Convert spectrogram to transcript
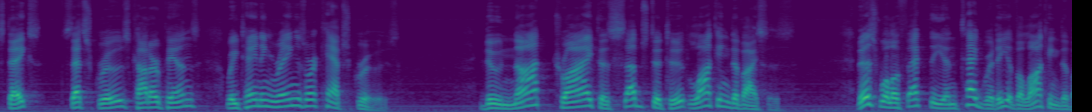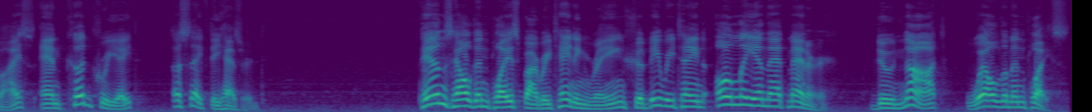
stakes, set screws, cotter pins, retaining rings, or cap screws. Do not try to substitute locking devices. This will affect the integrity of the locking device and could create a safety hazard. Pins held in place by retaining rings should be retained only in that manner. Do not weld them in place.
